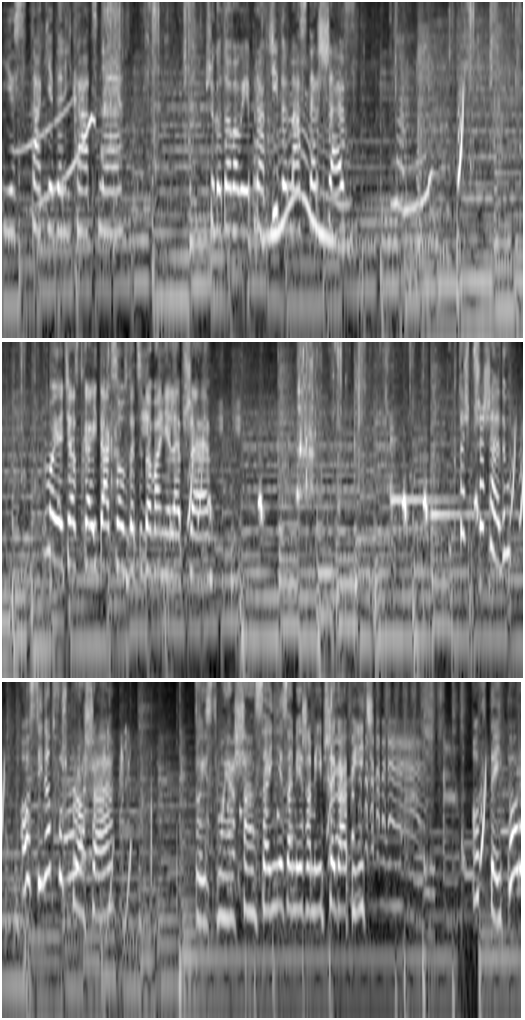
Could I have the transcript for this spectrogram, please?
Jest takie delikatne. Przygotował je prawdziwy masterchef. Moje ciastka i tak są zdecydowanie lepsze. Ktoś przyszedł. Austin, otwórz proszę. To jest moja szansa i nie zamierzam jej przegapić. Od tej pory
